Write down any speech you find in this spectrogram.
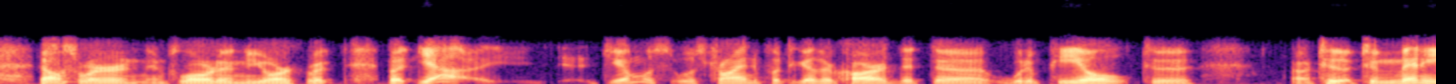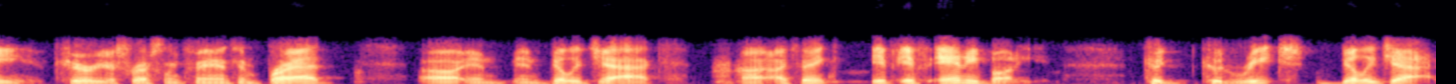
elsewhere in, in Florida and New York, but but yeah. Jim was was trying to put together a card that uh, would appeal to uh, to to many curious wrestling fans, and Brad uh, and and Billy Jack, uh, I think if if anybody could could reach Billy Jack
